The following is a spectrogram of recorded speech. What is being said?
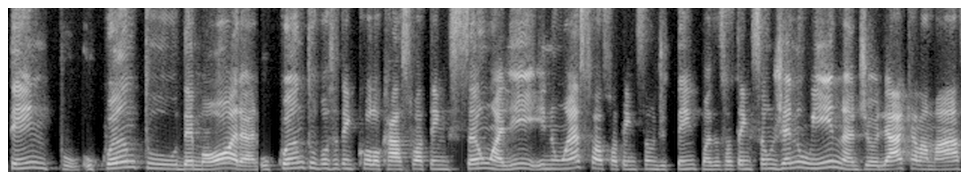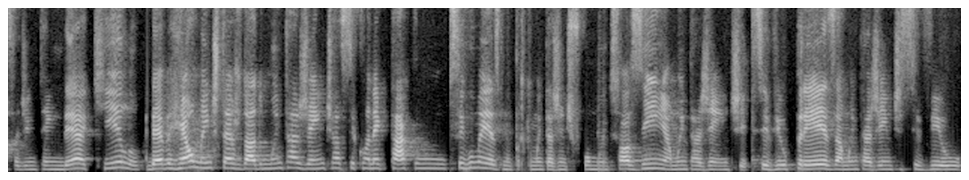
tempo, o quanto demora, o quanto você tem que colocar a sua atenção ali, e não é só a sua atenção de tempo, mas a sua atenção genuína de olhar aquela massa, de entender aquilo, deve realmente ter ajudado muita gente a se conectar consigo mesmo, porque muita gente ficou muito sozinha, muita gente se viu presa, muita gente se viu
